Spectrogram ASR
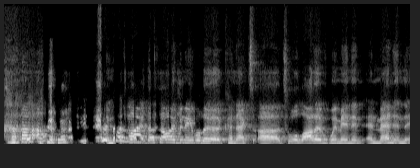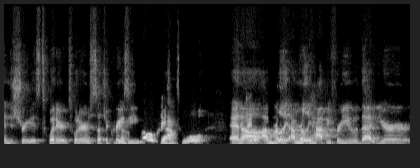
and that's why that's how I've been able to connect uh, to a lot of women and, and men in the industry is Twitter. Twitter is such a crazy Oh, crazy yeah. tool. And I know. uh, I'm really I'm really happy for you that your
